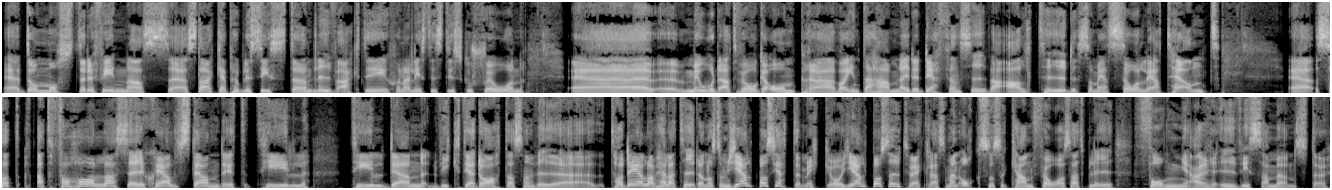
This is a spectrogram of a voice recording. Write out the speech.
Eh, då måste det finnas eh, starka publicister, en livaktig journalistisk diskussion, eh, mod att våga ompröva, inte hamna i det defensiva alltid, som är så lätt hänt. Eh, så att, att förhålla sig självständigt till till den viktiga data som vi eh, tar del av hela tiden och som hjälper oss jättemycket och hjälper oss utvecklas men också så kan få oss att bli fångar i vissa mönster.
